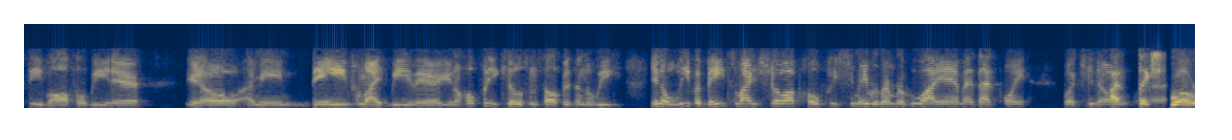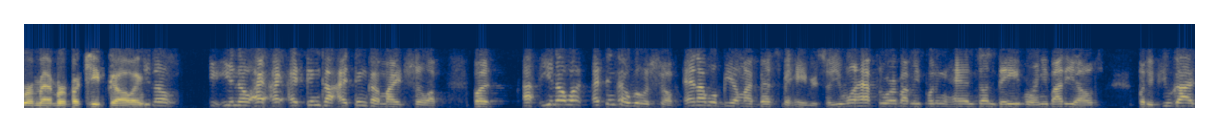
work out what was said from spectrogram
Steve Off will be there. You know, I mean, Dave might be there. You know, hopefully he kills himself within the week. You know, Leva Bates might show up. Hopefully she may remember who I am at that point. But you know, I don't think she will remember. But keep going. You know, you know, I I think I think I might show up. But uh, you know what? I think I will show up, and I will be on my best behavior. So you won't have to worry about me putting hands on Dave or anybody else. But if you guys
